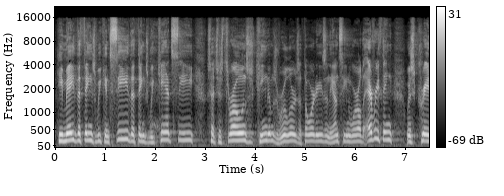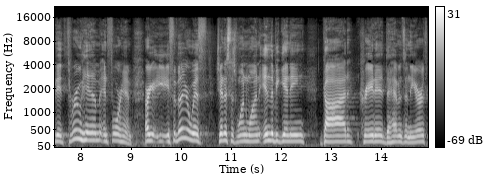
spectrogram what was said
He made the things we can see, the things we can't see, such as thrones, kingdoms, rulers, authorities, and the unseen world. Everything was created through him and for him. Are you, familiar with Genesis 1 1? In the beginning, God created the heavens and the earth.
